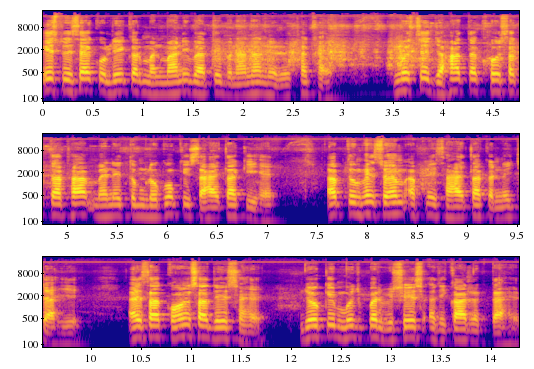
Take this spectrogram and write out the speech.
इस विषय को लेकर मनमानी बातें बनाना निरर्थक है। मुझसे जहाँ तक हो सकता था, मैंने तुम लोगों की सहायता की है। अब तुम्हें स्वयं अपनी सहायता करनी चाहिए। ऐसा कौन सा देश है जो कि मुझ पर विशेष अधिकार रखता है?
